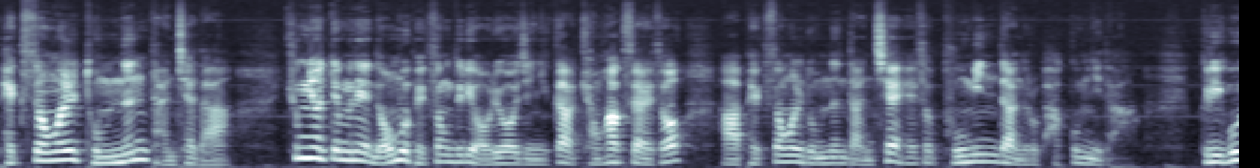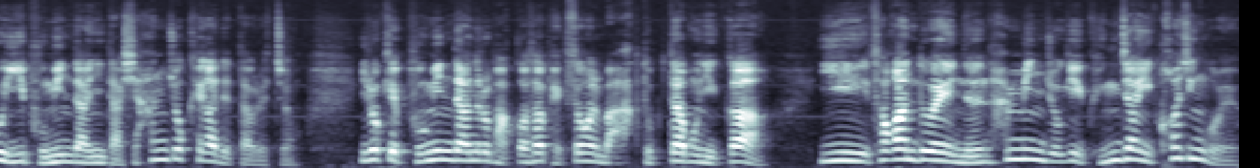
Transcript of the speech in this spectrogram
백성을 돕는 단체다. 흉년 때문에 너무 백성들이 어려워지니까 경학사에서 아 백성을 돕는 단체 해서 부민단으로 바꿉니다. 그리고 이 부민단이 다시 한족회가 됐다 그랬죠. 이렇게 부민단으로 바꿔서 백성을 막 돕다 보니까 이 서간도에 있는 한민족이 굉장히 커진 거예요.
